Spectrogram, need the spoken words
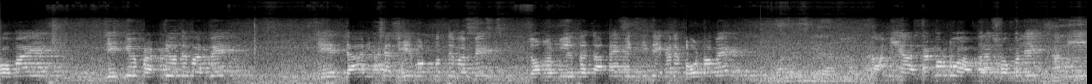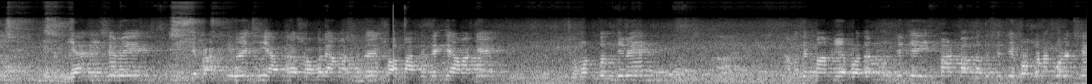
সবাই যে কেউ প্রার্থী হতে পারবে। যে যার ইচ্ছা সে ভোট করতে পারবে। জনপ্রিয়তা যাতায়াত ভিত্তিতে এখানে ভোট হবে। আমি আশা করব আপনারা সকলে, আমি জ্ঞান হিসেবে যে প্রার্থী হয়েছি, আপনারা সকলে আমার সাথে সব পাশে থেকে আমাকে সমর্থন দিবেন। আমাদের মাননীয় প্রধানমন্ত্রী যে স্মার্ট বাংলাদেশের যে ঘোষণা করেছে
